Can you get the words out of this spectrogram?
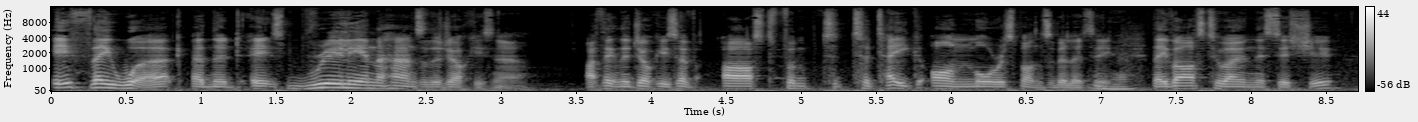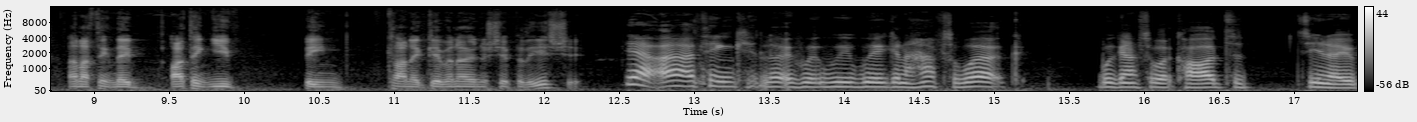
if they work, and the, it's really in the hands of the jockeys now. I think the jockeys have asked for, to, to take on more responsibility. Yeah. They've asked to own this issue, and I think they. I think you've been kind of given ownership of the issue. Yeah, I I think look, we, we we're going to have to work. We're going to have to work hard to, you know,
